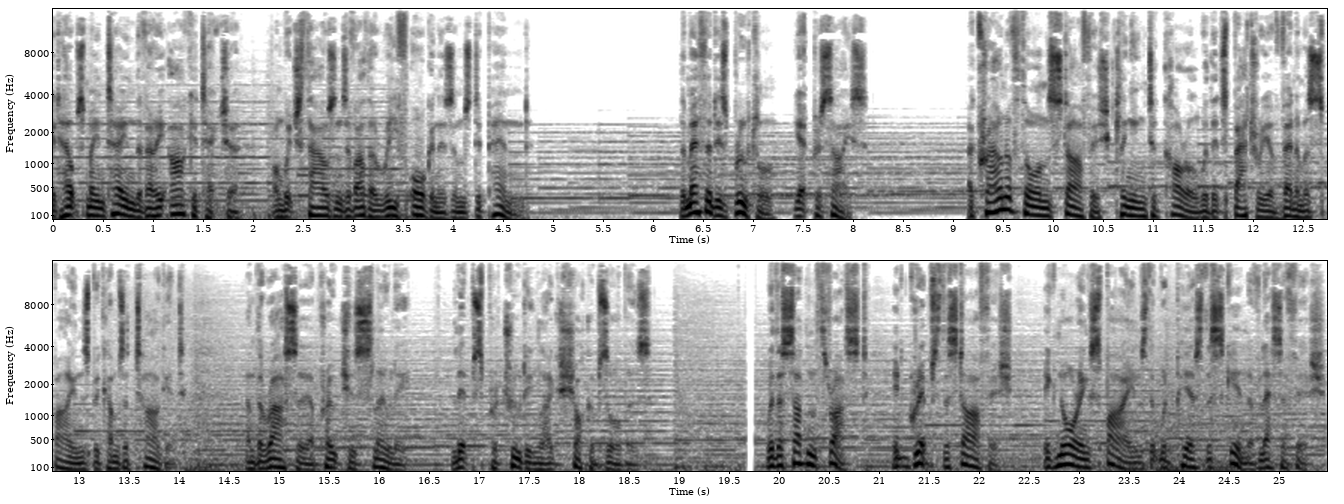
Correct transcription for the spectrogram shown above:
it helps maintain the very architecture on which thousands of other reef organisms depend. The method is brutal, yet precise. A crown of thorns starfish clinging to coral with its battery of venomous spines becomes a target, and the wrasse approaches slowly, lips protruding like shock absorbers. With a sudden thrust, it grips the starfish, ignoring spines that would pierce the skin of lesser fish.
